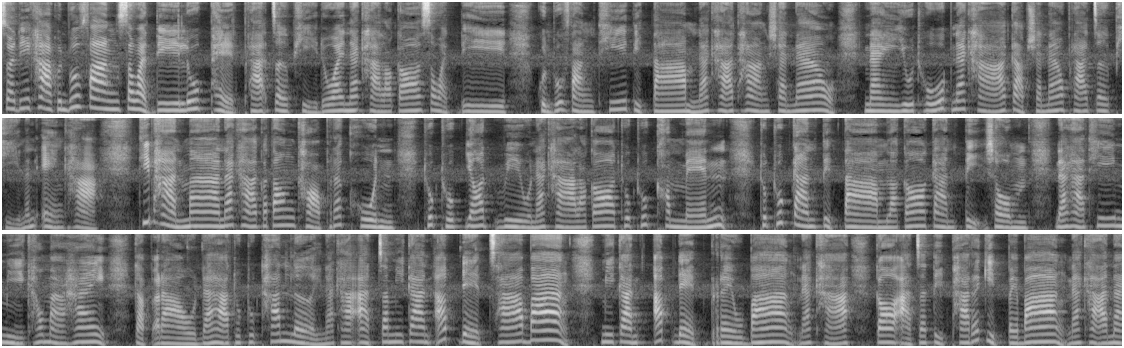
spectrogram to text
สวัสดีค่ะ คุณผู้ฟังสวัสดีลูกเพจพระเจอผีด้วยนะคะ แล้วก็สวัสดี คุณผู้ฟังที่ติดตามนะคะทางช anel ใน YouTube นะคะกับช anel พระเจอผีนั่นเองค่ะ ที่ผ่านมานะคะก็ต้องขอบพระคุณทุกๆยอดวิวนะคะ แล้วก็ทุกๆคอมเมนต์ทุกๆการติดตามแล้วก็การติชมนะคะที่มีเข้ามาให้กับเรานะคะทุกๆท่านเลยนะคะ อาจจะมีการอัปเดตช้าบ้าง มีการอัปเดตเร็วบ้างนะคะ ก็อาจจะติดภารกิจไปบ้างนะคะ ใน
